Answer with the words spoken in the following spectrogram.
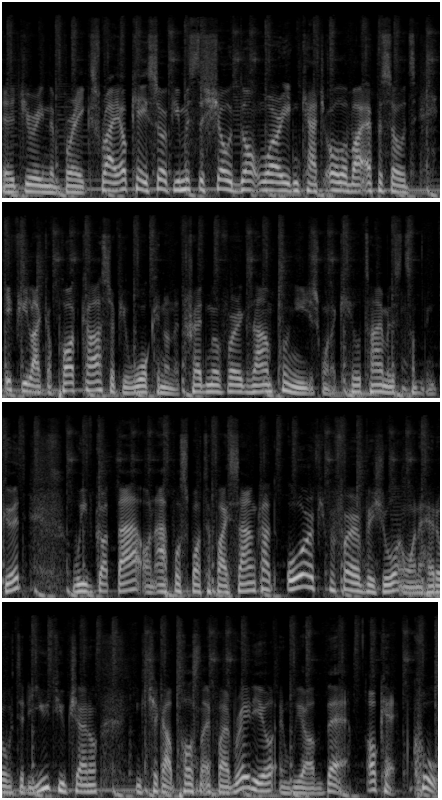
uh, during the breaks. Right, okay, so if you missed the show, don't worry. You can catch all of our episodes if you like a podcast, or if you're walking on a treadmill, for example, and you just want to kill time and listen to something good. We've got that on Apple, Spotify, SoundCloud, or if you prefer a visual and want to head over to the YouTube channel, you can check out Pulse 95 Radio, and we are there. Okay, cool.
